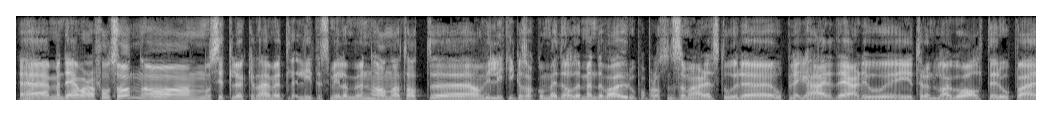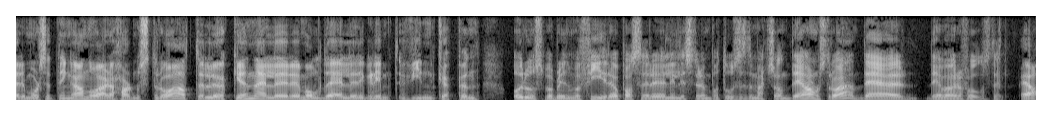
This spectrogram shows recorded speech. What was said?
Eh, men det var i hvert fall sånn, og nå sitter Løken her med et lite smil om munnen. Han har tatt, øh, han vil ikke snakke om medaljer, men det var europaplassen som er det store opplegget her. Det er det jo i Trøndelag òg, alt i Europa er målsettinga. Nå er det halmstrå at Løken eller Molde eller Glimt vinner cupen. Og Rosenborg blir nummer fire og passerer Lillestrøm på to siste matchene. Det halmstrået, det er det er bare å forholde oss til. Ja,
